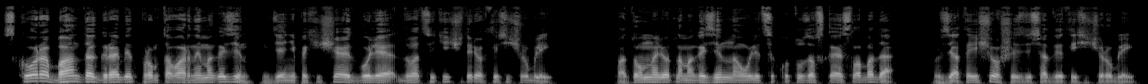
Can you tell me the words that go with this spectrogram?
Скоро банда грабит промтоварный магазин, где они похищают более 24 тысяч рублей. Потом налет на магазин на улице Кутузовская Слобода, взято еще 62 тысячи рублей.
